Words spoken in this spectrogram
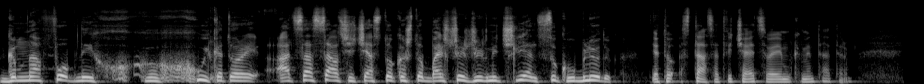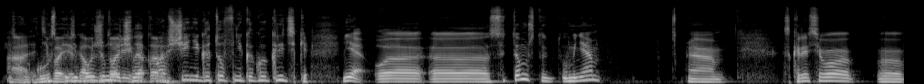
гомофобный ху- хуй, который отсосал сейчас только что большой жирный член, сука, ублюдок. Это Стас отвечает своим комментаторам. А, такой, типа, Господи, к боже мой, человек которая- вообще не готов никакой критике. Не, э, э, суть в том, что у меня, э, скорее всего, э,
